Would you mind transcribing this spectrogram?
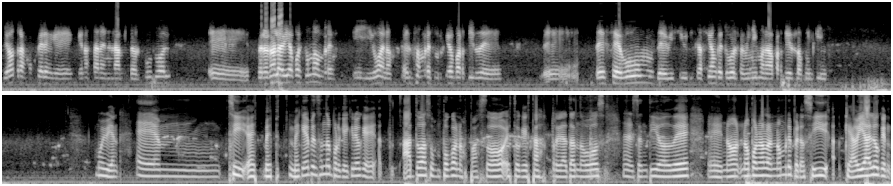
de, otras mujeres que, que no están en el ámbito del fútbol. Eh, pero no le había puesto un nombre y bueno, el nombre surgió a partir de, de ese boom de visibilización que tuvo el feminismo a partir del 2015. Muy bien. Em, sí, me, quedé pensando porque creo que a, todas un poco nos pasó esto que estás relatando vos en el sentido de eh, no, no ponerlo en nombre, pero sí que había algo que,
